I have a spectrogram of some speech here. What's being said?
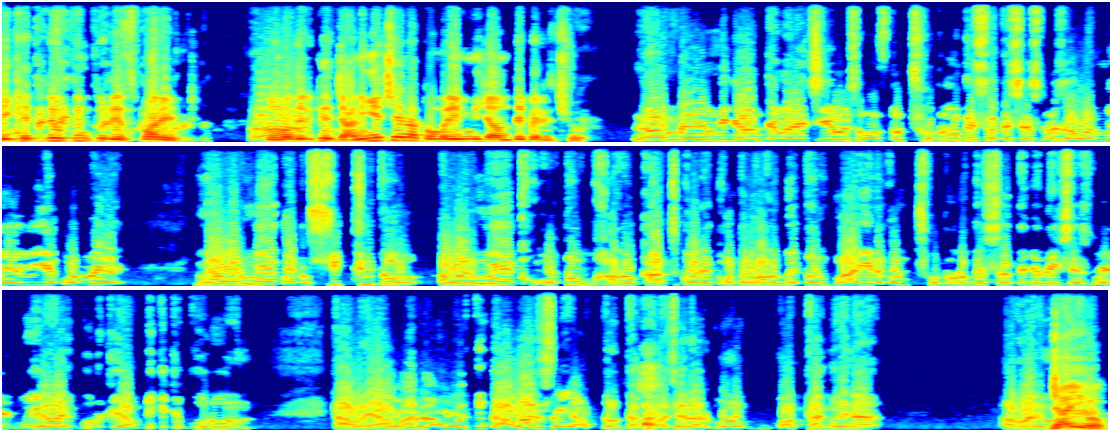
এই ক্ষেত্রেও কিন্তু ডেসপারেট তোমাদেরকে জানিয়েছে না তোমরা এমনি জানতে পেরেছ? না, আমরা এমনি জানতে পেরেছি, ওই সমস্ত ছোট লোকের সাথে শেষ মেশ আমার মেয়ে বিয়ে করবে। আমার মেয়ে কত শিক্ষিত, আমার মেয়ে কত ভালো কাজ করে, কত ভালো বেতন পায়। এরকম ছোট লোকের সাথে যদি শেষ মেশ বিয়ে গুরুজি আপনি কিছু করুন। তাহলে আমার আমার কিন্তু আবার সেই আত্মহত্যা করা ছাড়া আর কোনো পথ থাকবে না। আমার যাই হোক।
